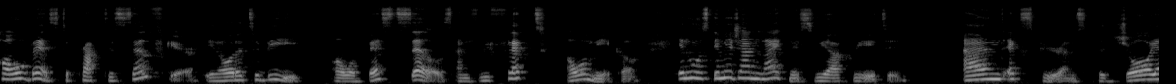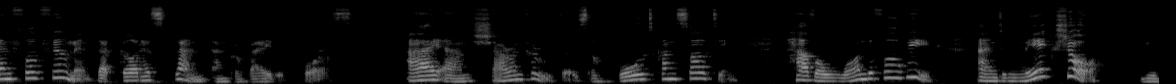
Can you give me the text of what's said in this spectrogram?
how best to practice self care in order to be our best selves and reflect our Maker, in whose image and likeness we are created, and experience the joy and fulfillment that God has planned and provided for us. I am Sharon Caruthers of Bold Consulting. Have a wonderful week and make sure you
